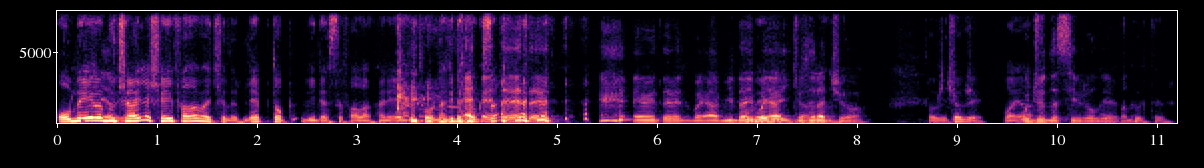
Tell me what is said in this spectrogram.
o meyve yarıyor. bıçağıyla şey falan açılır. Laptop vidası falan. Hani evde tornavida evet yoksa. evet evet. evet evet bayağı vidayı O bayağı güzel mı? açıyor. o. tabii Küçük. tabii. Bayağı Ucu da sivri oluyor falan. kurtarır.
